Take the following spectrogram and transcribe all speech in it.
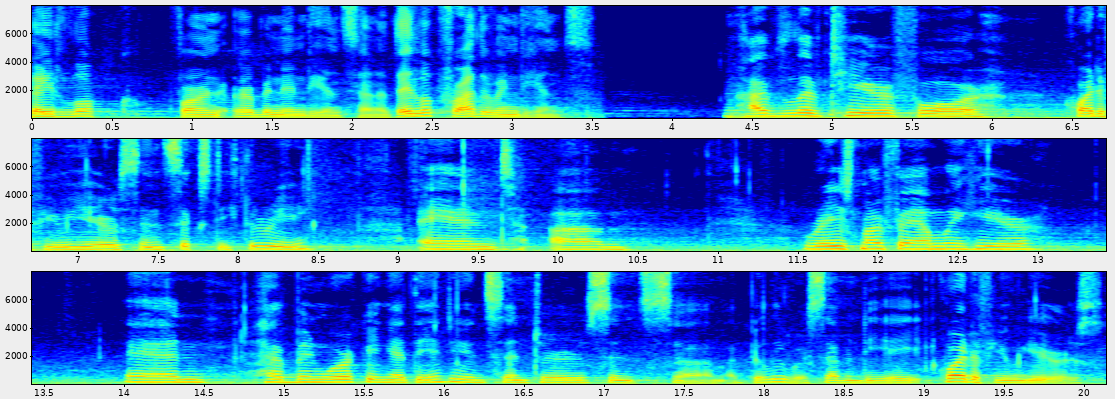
They look for an urban Indian center. They look for other Indians. I've lived here for quite a few years, since 63, and um, raised my family here and have been working at the Indian Center since um, I believe we're 78, quite a few years.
